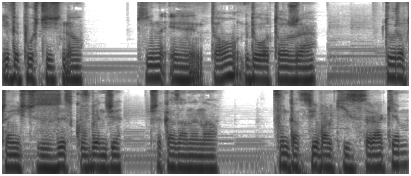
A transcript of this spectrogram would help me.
i wypuścić do kin, e, to było to, że duża część zysków będzie przekazane na Fundację Walki z Rakiem.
